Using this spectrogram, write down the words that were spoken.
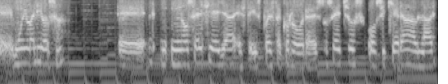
eh, muy valiosa. Eh, no sé si ella esté dispuesta a corroborar estos hechos o siquiera hablar,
